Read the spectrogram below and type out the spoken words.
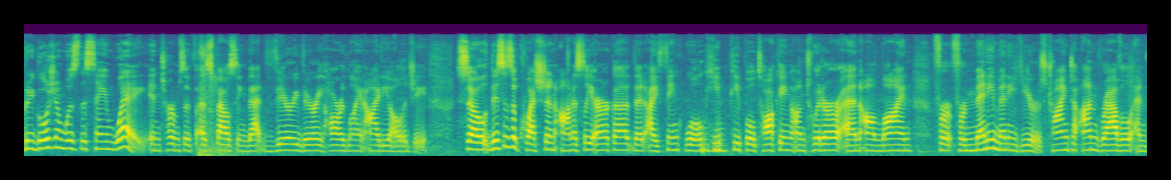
Prigozhin was the same way in terms of espousing that very, very hardline ideology. So this is a question, honestly, Erica, that I think will mm -hmm. keep people talking on Twitter and online for, for many, many years, trying to unravel and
